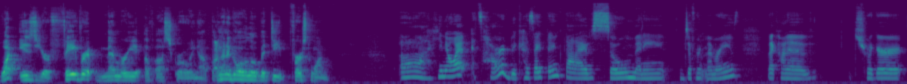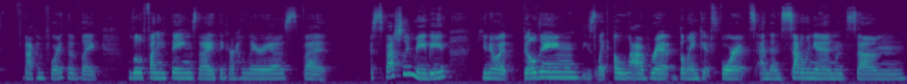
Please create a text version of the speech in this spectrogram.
What is your favorite memory of us growing up? I'm gonna go a little bit deep. First one. Ah, you know what? It's hard because I think that I have so many different memories that kind of trigger back and forth of like little funny things that I think are hilarious, but especially maybe you know what building these like elaborate blanket forts and then settling in with some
